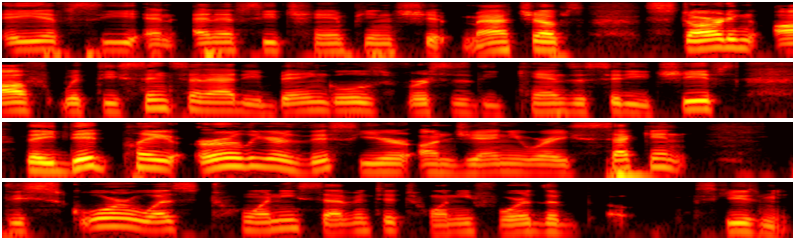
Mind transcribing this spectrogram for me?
AFC and NFC championship matchups, starting off with the Cincinnati Bengals versus the Kansas City Chiefs. They did play earlier this year on January 2nd. The score was 27 to 24. The excuse me.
